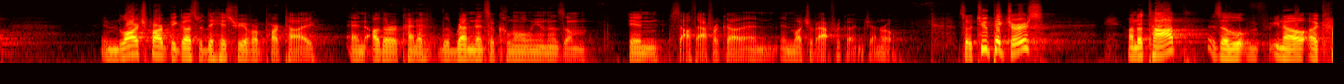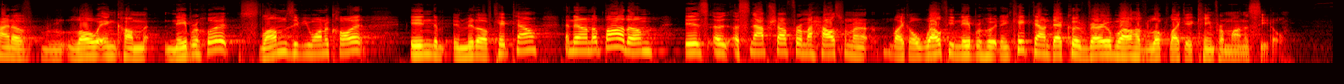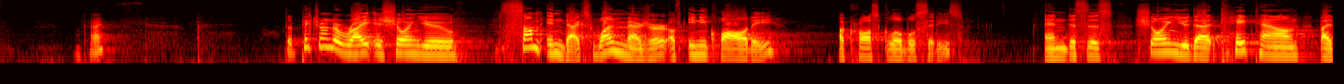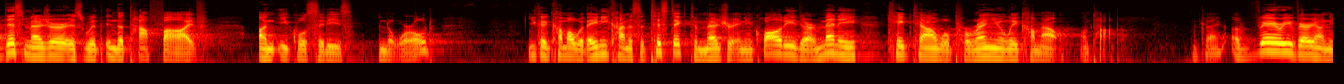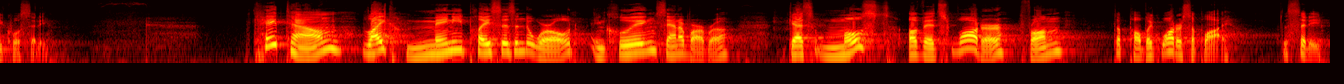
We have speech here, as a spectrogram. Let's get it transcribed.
in large part because of the history of apartheid and other kind of the remnants of colonialism in South Africa and in much of Africa in general. So, two pictures. On the top is a you know a kind of low income neighborhood, slums if you want to call it, in the in middle of Cape Town, and then on the bottom is a, a, snapshot from a house from a, like a wealthy neighborhood in Cape Town that could very well have looked like it came from Montecito. Okay. The picture on the right is showing you some index, one measure of inequality across global cities. And this is showing you that Cape Town, by this measure, is within the top five unequal cities in the world. You can come up with any kind of statistic to measure inequality. There are many. Cape Town will perennially come out on top. Okay? A very, very unequal city. Cape Town, like many places in the world, including Santa Barbara, gets most of its water from the public water supply, the city.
